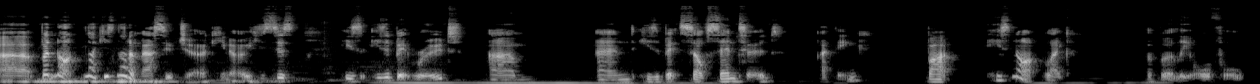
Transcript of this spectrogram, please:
uh, but not like he's not a massive jerk. You know, he's just he's he's a bit rude, um, and he's a bit self-centered. I think, but he's not like overtly awful.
